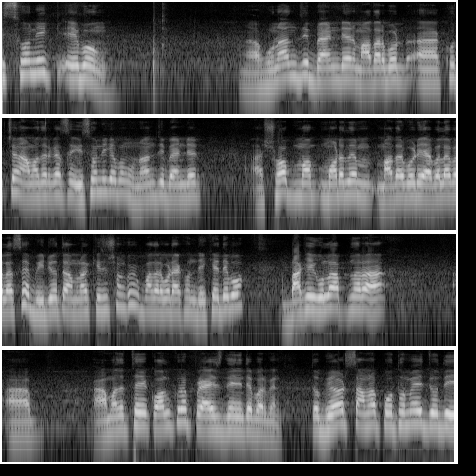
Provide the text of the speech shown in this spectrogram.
ইসোনিক এবং হুনানজি ব্র্যান্ডের মাদারবোর্ড খুঁজছেন, আমাদের কাছে ইসোনিক এবং হুনানজি ব্র্যান্ডের সব মডেলের মাদারবোর্ডই অ্যাভেলেবেল আছে। ভিডিওতে আমরা কিছু সংখ্যক মাদারবোর্ড এখন দেখিয়ে দেবো। বাকিগুলো আপনারা আমাদের থেকে কল করে প্রাইস দিয়ে নিতে পারবেন। তো ভিওর্স আমরা প্রথমে যদি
